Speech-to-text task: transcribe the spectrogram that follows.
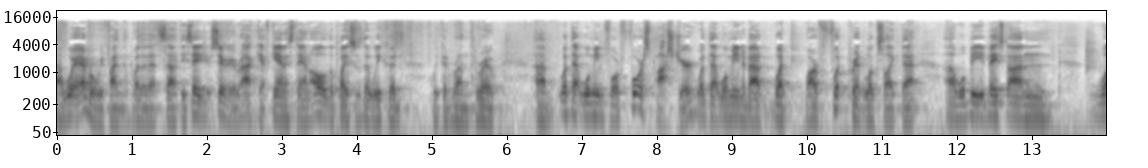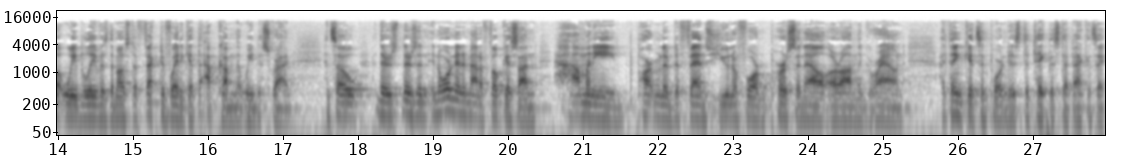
uh, wherever we find them, whether that's Southeast Asia, Syria, Iraq, Afghanistan, all of the places that we could we could run through. Uh, what that will mean for force posture, what that will mean about what our footprint looks like, that uh, will be based on what we believe is the most effective way to get the outcome that we described. And so there's there's an inordinate amount of focus on how many Department of Defense uniform personnel are on the ground. I think it's important is to take the step back and say,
